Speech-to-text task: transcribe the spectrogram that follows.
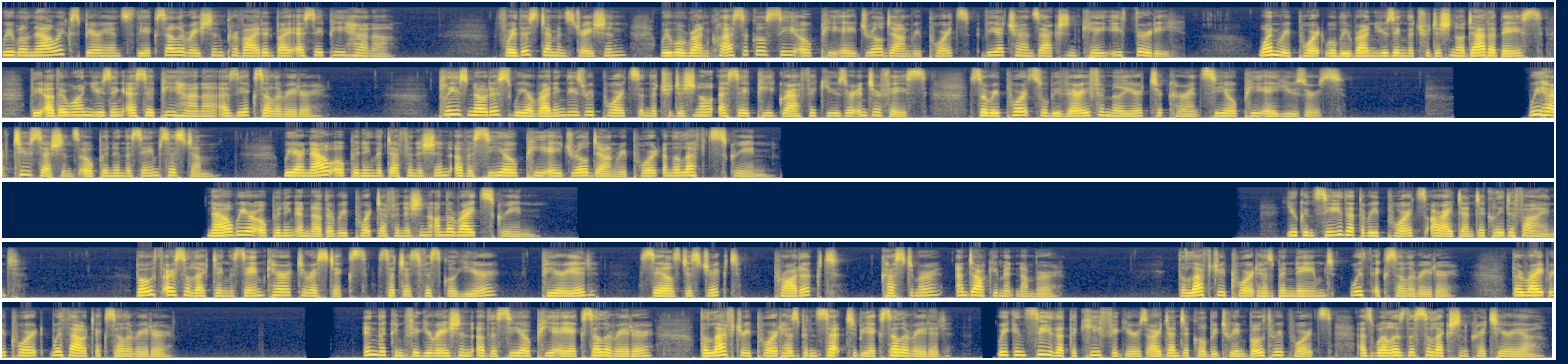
We will now experience the acceleration provided by SAP HANA. For this demonstration, we will run classical COPA drill down reports via transaction KE30. One report will be run using the traditional database, the other one using SAP HANA as the accelerator. Please notice we are running these reports in the traditional SAP graphic user interface, so reports will be very familiar to current COPA users. We have two sessions open in the same system. We are now opening the definition of a COPA drill down report on the left screen. Now we are opening another report definition on the right screen. You can see that the reports are identically defined. Both are selecting the same characteristics, such as fiscal year, period, sales district, product, customer, and document number. The left report has been named with accelerator the right report without accelerator. In the configuration of the COPA accelerator, the left report has been set to be accelerated. We can see that the key figures are identical between both reports as well as the selection criteria.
